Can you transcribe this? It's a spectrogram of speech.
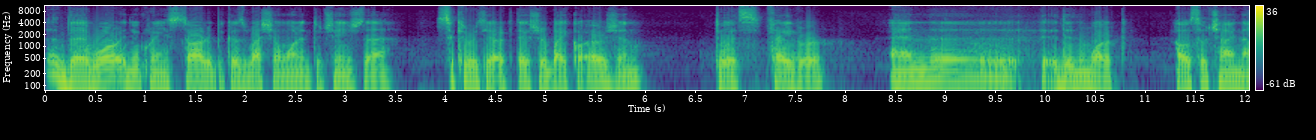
The war in Ukraine started because Russia wanted to change the security architecture by coercion to its favor, and uh, it didn't work. Also, China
